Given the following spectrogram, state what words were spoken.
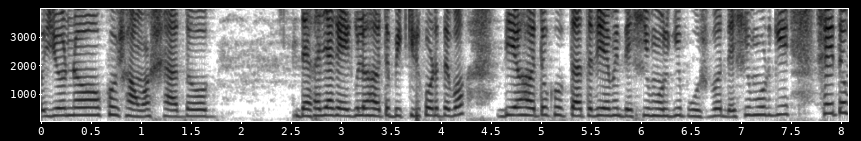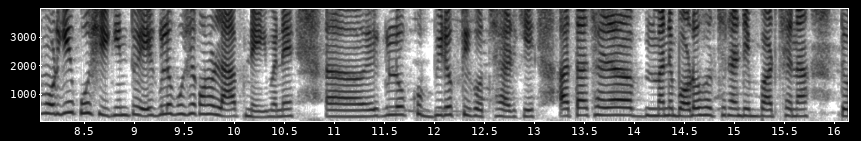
ওই জন্য খুব সমস্যা। তো দেখা যাক এইগুলো হয়তো বিক্রি করে দেবো। দিয়ে হয়তো খুব তাড়াতাড়ি আমি দেশি মুরগি পুষবো। দেশি মুরগি, সেই তো মুরগি পুষি, কিন্তু এগুলো পুষে কোনো লাভ নেই। মানে এগুলো খুব বিরক্তি করছে আর কি। আর তাছাড়া মানে বড় হচ্ছে না, ডিম পারছে না। তো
